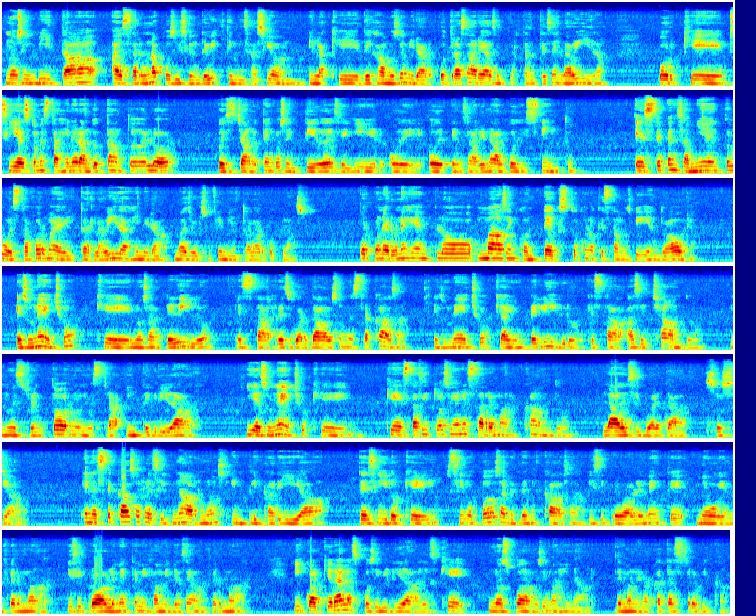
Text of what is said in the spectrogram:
nos invita a estar en una posición de victimización en la que dejamos de mirar otras áreas importantes en la vida porque si esto me está generando tanto dolor, pues ya no tengo sentido de seguir o de, o de pensar en algo distinto. Este pensamiento o esta forma de evitar la vida genera mayor sufrimiento a largo plazo. Por poner un ejemplo más en contexto con lo que estamos viviendo ahora, es un hecho que nos han pedido estar resguardados en nuestra casa. Es un hecho que hay un peligro que está acechando nuestro entorno, nuestra integridad. Y es un hecho que, que esta situación está remarcando la desigualdad social. En este caso, resignarnos implicaría decir, ok, si no puedo salir de mi casa y si probablemente me voy a enfermar y si probablemente mi familia se va a enfermar, y cualquiera de las posibilidades que nos podamos imaginar de manera catastrófica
